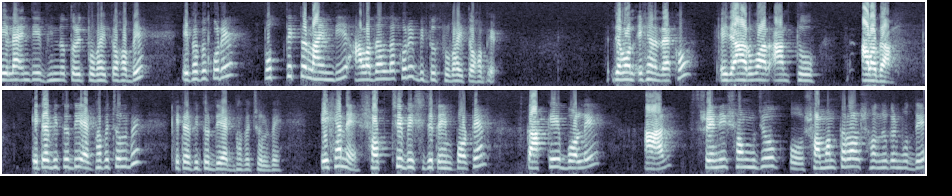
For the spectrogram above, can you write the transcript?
এই লাইন দিয়ে ভিন্ন তড়িৎ প্রবাহিত হবে। এভাবে করে প্রত্যেকটা লাইন দিয়ে আলাদা আলাদা করে বিদ্যুৎ প্রবাহিত হবে। যেমন এখানে দেখো, এই যে আর ওয়ান আর টু আলাদা। এটার ভিতর দিয়ে একভাবে চলবে, এটার ভিতর দিয়ে একভাবে চলবে। এখানে সবচেয়ে বেশি যেটা ইম্পর্টেন্ট কাকে বলে আর শ্রেণি সংযোগ ও সমান্তরাল সংযোগের মধ্যে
